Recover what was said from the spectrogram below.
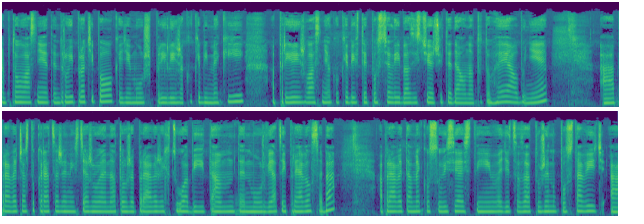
a potom vlastne ten druhý protipol, keď je muž príliš ako keby meký a príliš vlastne ako keby v tej posteli iba zistuje, či teda ona toto hej alebo nie. A práve častokrát sa ženy stiažujú aj na to, že práve, že chcú, aby tam ten muž viacej prejavil seba a práve tam ako súvisí aj s tým vedieť sa za tú ženu postaviť a,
